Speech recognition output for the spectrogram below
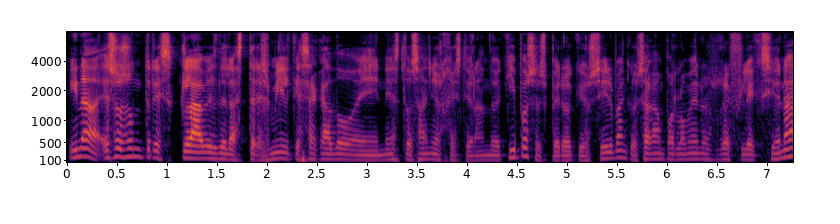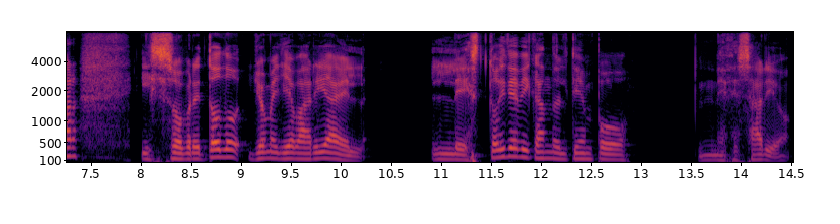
Y nada, esos son tres claves de las 3.000 que he sacado en estos años gestionando equipos. Espero que os sirvan, que os hagan por lo menos reflexionar y sobre todo yo me llevaría el, ¿le estoy dedicando el tiempo necesario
